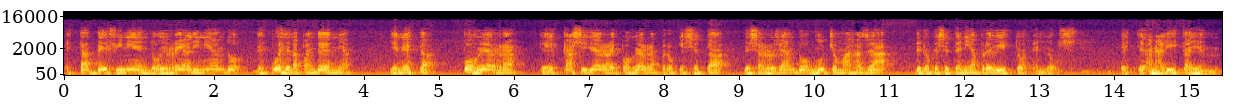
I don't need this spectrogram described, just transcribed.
está definiendo y realineando después de la pandemia y en esta posguerra que es casi guerra y posguerra, pero que se está desarrollando mucho más allá de lo que se tenía previsto en los este, analistas y en,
